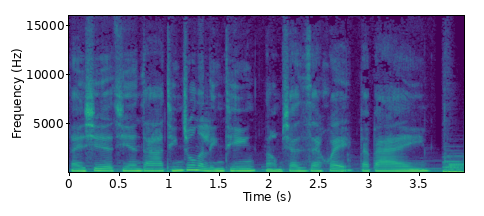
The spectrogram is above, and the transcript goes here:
那也谢谢今天大家听众的聆听，那我们下次再会，拜拜。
